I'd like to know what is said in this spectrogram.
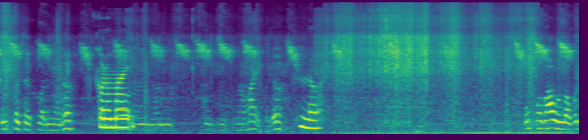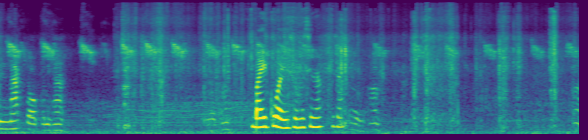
ตุ๊กไปเจอคนมาเด้อ ก็ทำไมน้องไม้ข่อยเด้อโดยปุ๊บเบาๆเราบ่ได้นักดอกคนนี้ฮะ ใบกล้วยสมสินะพี่จ๊ะ เอออะอะ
